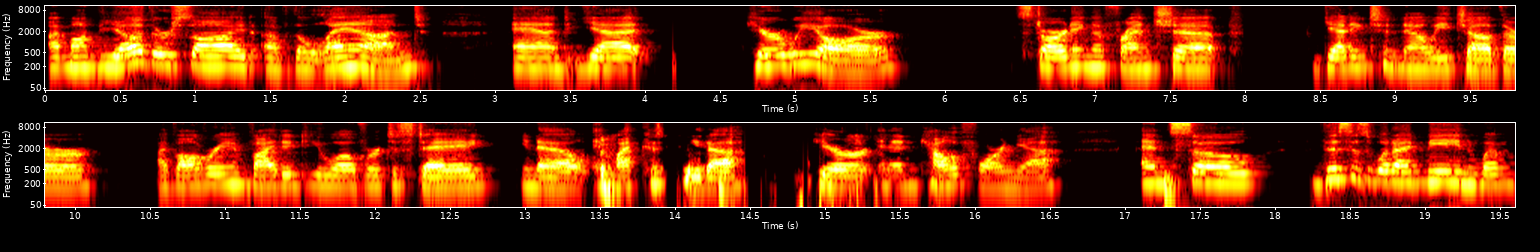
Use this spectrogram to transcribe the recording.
I'm on the other side of the land. And yet here we are starting a friendship, getting to know each other. I've already invited you over to stay, you know, in my casita here in California. And so this is what I mean when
